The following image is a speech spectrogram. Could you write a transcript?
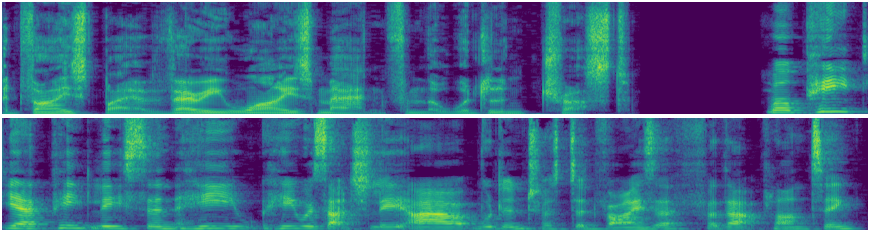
advised by a very wise man from the Woodland Trust. Well, Pete, yeah, Pete Leeson, he he was actually our Woodland Trust advisor for that planting.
